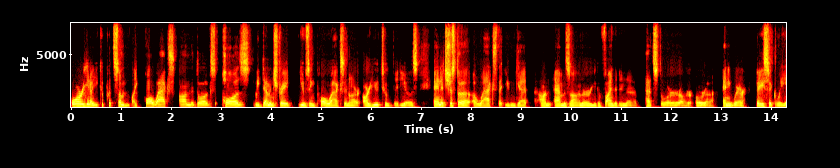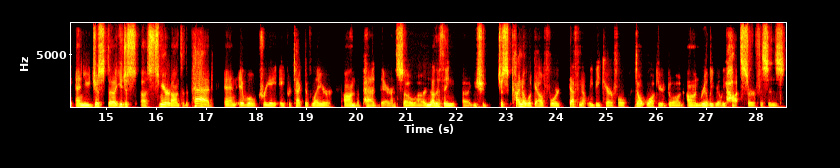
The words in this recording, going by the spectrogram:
Or, you know, you could put some like paw wax on the dog's paws. We demonstrate using paw wax in our, our YouTube videos. And it's just a, a wax that you can get on Amazon or you can find it in a pet store or, or uh, anywhere basically. And you just, uh, you just uh, smear it onto the pad and it will create a protective layer on the pad there. So uh, another thing uh, you should just kind of look out for. Definitely be careful. Don't walk your dog on really, really hot surfaces.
